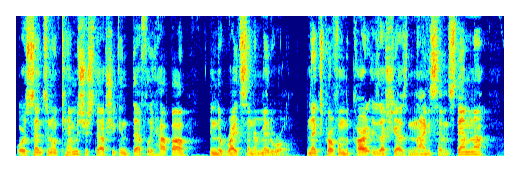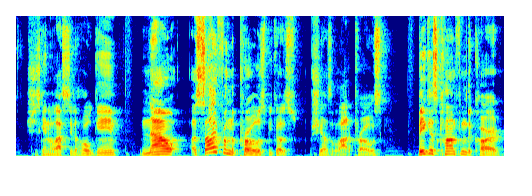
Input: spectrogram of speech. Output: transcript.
or sentinel chemistry style, she can definitely help out in the right center mid role. Next pro from the card is that she has 97 stamina. She's going to last you the whole game. Now, aside from the pros, because she has a lot of pros, biggest con from the card,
